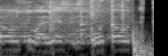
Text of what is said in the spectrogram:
those who are listening. Those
